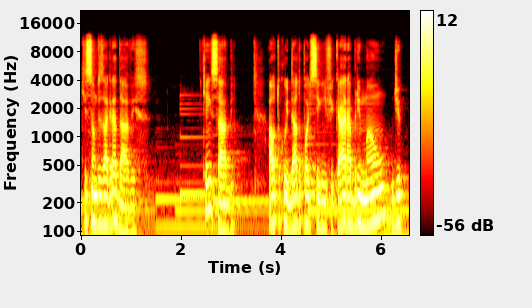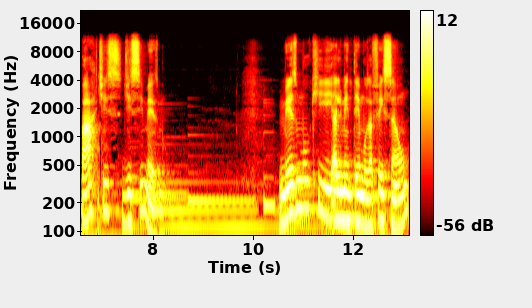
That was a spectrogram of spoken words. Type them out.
que são desagradáveis. Quem sabe, autocuidado pode significar abrir mão de partes de si mesmo mesmo que alimentemos afeição,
